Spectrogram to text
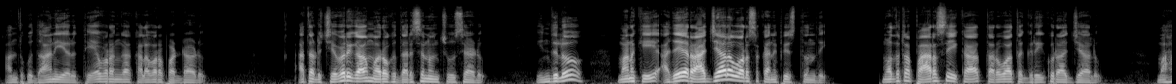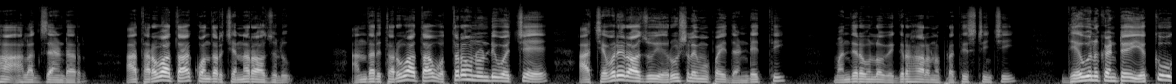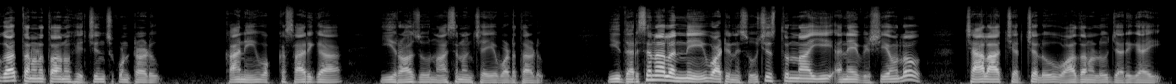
అందుకు దానియేలు తీవ్రంగా కలవరపడ్డాడు. అతడు చివరిగా మరొక దర్శనం చూశాడు. ఇందులో మనకి అదే రాజ్యాల వరుస కనిపిస్తుంది. మొదట పారసీక తరువాత గ్రీకు రాజ్యాలు. మహా అలెగ్జాండర్ ఆ తర్వాత కొందరు చిన్నరాజులు అందరి తరువాత ఉత్తరం నుండి వచ్చే ఆ చివరి రాజు ఎరూషలేముపై దండెత్తి మందిరంలో విగ్రహాలను ప్రతిష్ఠించి దేవుని కంటే ఎక్కువగా తనను తాను హెచ్చించుకుంటాడు. కాని ఒక్కసారిగా ఈ రాజు నాశనం చేయబడతాడు. ఈ దర్శనాలన్నీ వాటిని సూచిస్తున్నాయి అనే విషయంలో చాలా చర్చలు వాదనలు జరిగాయి.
